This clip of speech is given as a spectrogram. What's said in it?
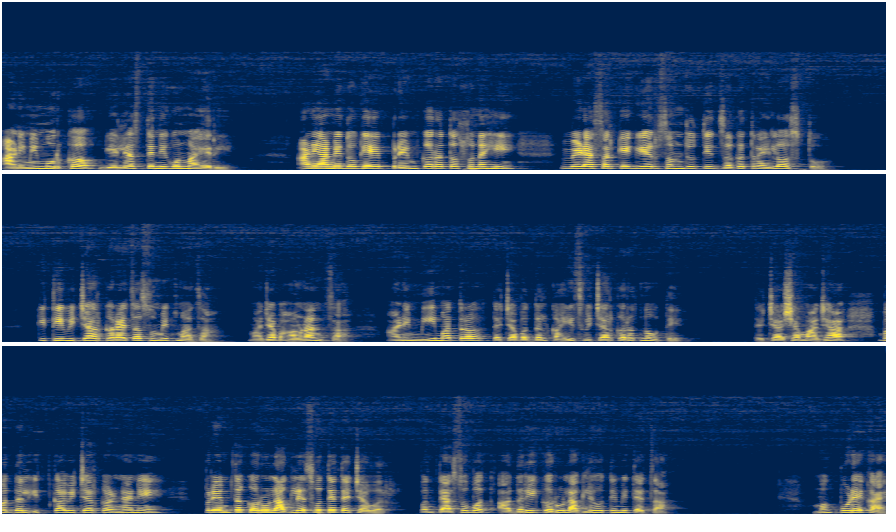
आणि मी मूर्ख गेले असते निघून माहेरी. आणि आम्ही दोघे प्रेम करत असूनही वेड्यासारखे गैरसमजुतीत जगत राहिलो असतो. किती विचार करायचा सुमित माझा माझ्या भावनांचा. आणि मी मात्र त्याच्याबद्दल काहीच विचार करत नव्हते. त्याच्या अशा माझ्याबद्दल इतका विचार करण्याने प्रेम तर करू लागलेच होते त्याच्यावर पण त्यासोबत आदरही करू लागले होते मी त्याचा. मग पुढे काय?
